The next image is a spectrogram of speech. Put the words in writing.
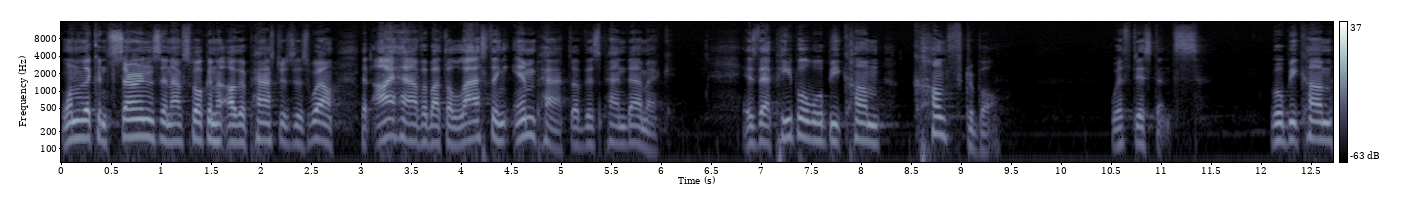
one of the concerns, and I've spoken to other pastors as well, that I have about the lasting impact of this pandemic is that people will become comfortable with distance, will become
